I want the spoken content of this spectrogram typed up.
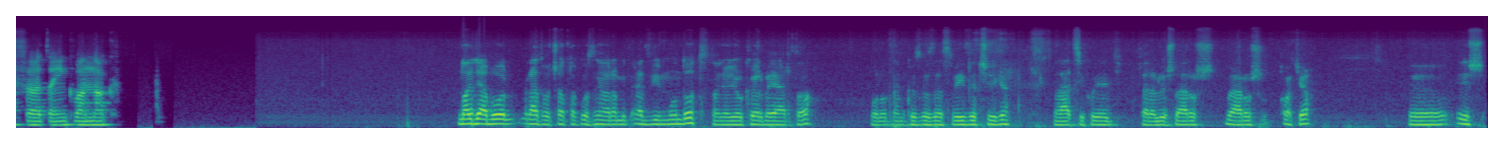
feladataink vannak. Nagyjából rá tudok csatlakozni arra, amit Edwin mondott, nagyon jól körbejárta, holott nem közgazdász végzettsége, de látszik, hogy egy felelős város, város atya. És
